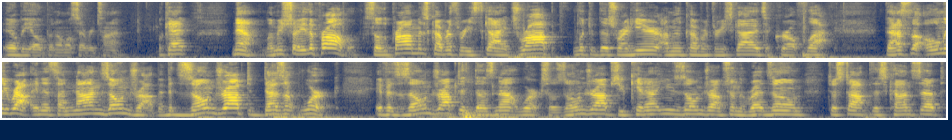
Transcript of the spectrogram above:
It'll be open almost every time. Okay. Now, let me show you the problem. So the problem is cover three sky drop. Look at this right here. I'm in cover three sky. It's a curl flat. That's the only route, and it's a non-zone drop. If it's zone dropped, it doesn't work. If it's zone dropped, it does not work. So zone drops, you cannot use zone drops in the red zone to stop this concept.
